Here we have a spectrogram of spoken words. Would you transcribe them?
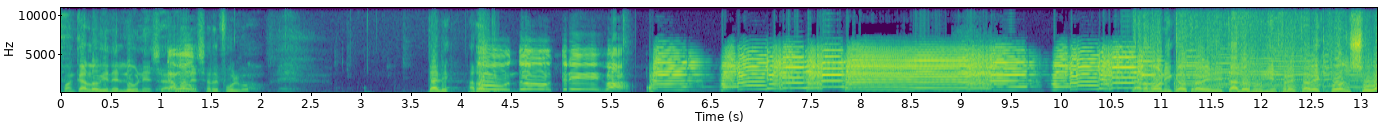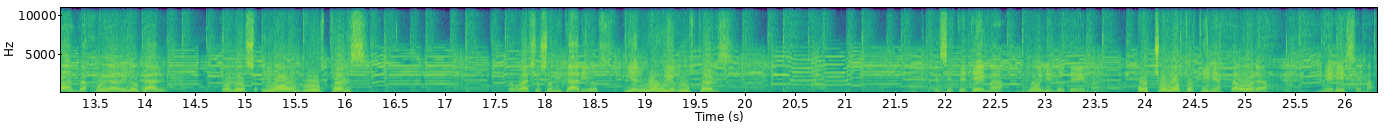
Juan Carlos viene el lunes a amanecer de fútbol. Dale, arranque. Un, dos, tres, va. La armónica otra vez de Talo Núñez, pero esta vez con su banda, juega de local con los Lone Roosters, los Gallos Solitarios y el Boogie Roosters. Es este tema, muy lindo tema. Ocho votos tiene hasta ahora, merece más.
